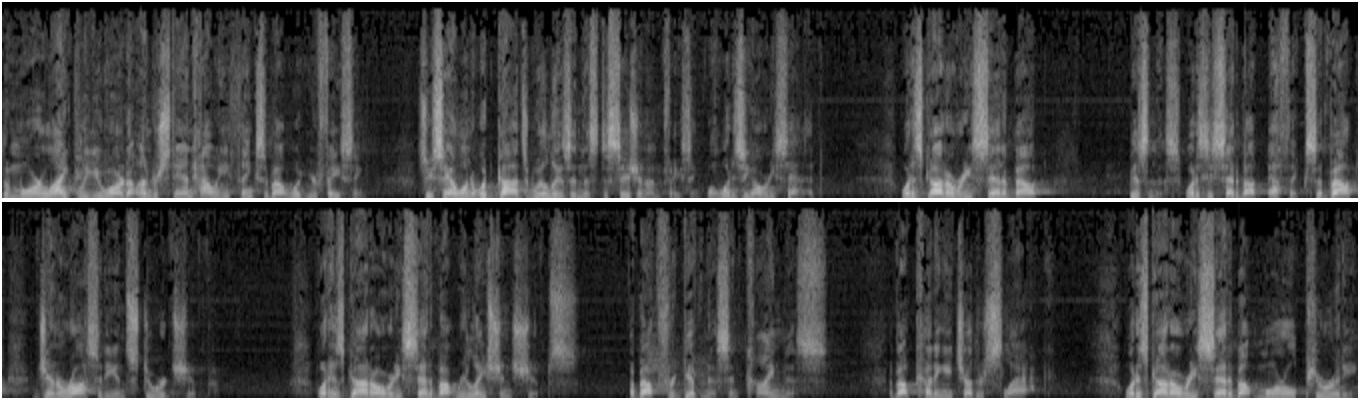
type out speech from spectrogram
the more likely you are to understand how He thinks about what you're facing. So you say, I wonder what God's will is in this decision I'm facing. Well, what has He already said? What has God already said about business? What has He said about ethics, about generosity and stewardship? What has God already said about relationships, about forgiveness and kindness, about cutting each other slack? What has God already said about moral purity?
